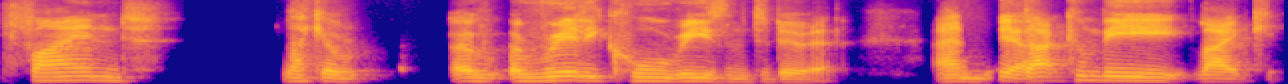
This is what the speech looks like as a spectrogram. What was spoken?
find like a, a a really cool reason to do it, and Yeah. that can be like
